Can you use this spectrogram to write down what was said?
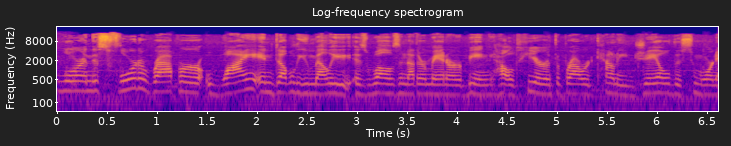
Lauren, this Florida rapper YNW Melly, as well as another man, are being held here at the Broward County Jail this morning.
